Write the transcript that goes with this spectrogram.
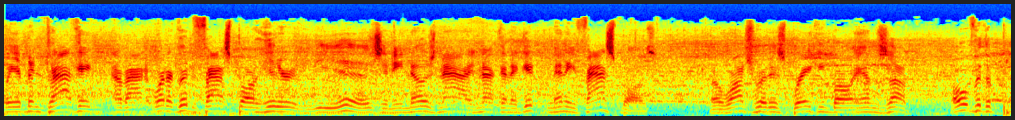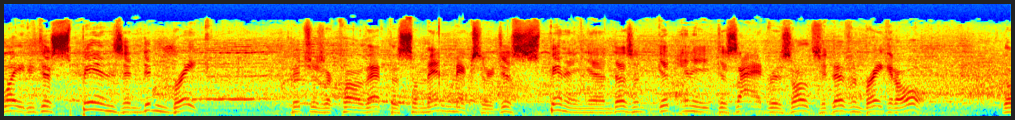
We have been talking about what a good fastball hitter he is, and he knows now he's not going to get many fastballs. But watch where this breaking ball ends up. Over the plate, it just spins and didn't break. Pitchers will call that the cement mixer, just spinning and doesn't get any desired results. It doesn't break at all. The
